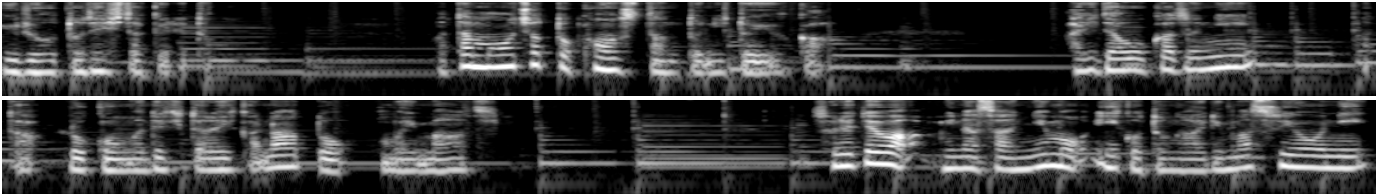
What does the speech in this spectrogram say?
ゆる音でしたけれどまたもうちょっとコンスタントにというか間を置かずにまた録音ができたらいいかなと思います。それでは皆さんにもいいことがありますように。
